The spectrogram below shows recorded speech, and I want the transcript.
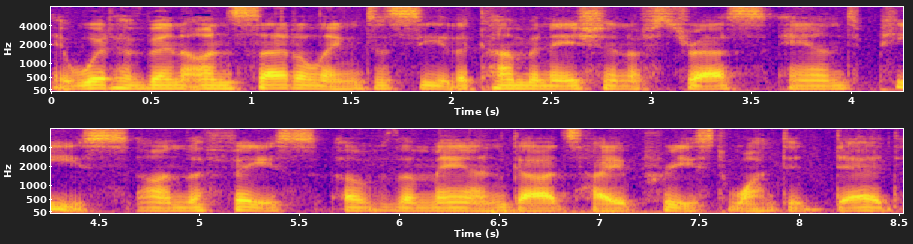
It would have been unsettling to see the combination of stress and peace on the face of the man God's high priest wanted dead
